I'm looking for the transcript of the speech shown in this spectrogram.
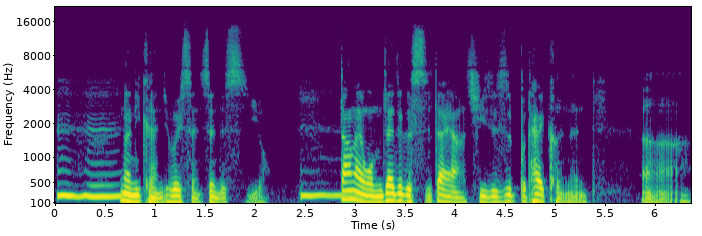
嗯哼，那你可能就会审慎的使用。嗯，当然，我们在这个时代啊，其实是不太可能呃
